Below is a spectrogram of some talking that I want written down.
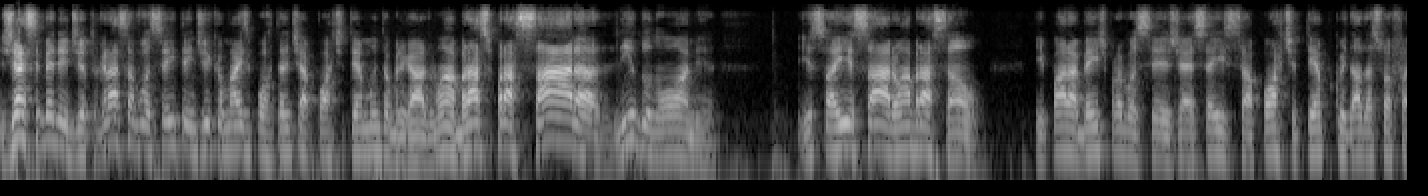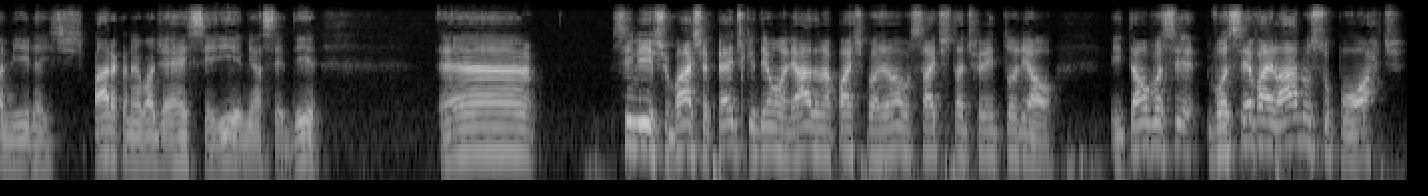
Jesse Benedito, graças a você entendi que o mais importante é aporte tempo. Muito obrigado. Um abraço para Sara, lindo nome. Isso aí, Sara, um abração. E parabéns para você, Jéssica. É isso, aporte tempo, cuidar da sua família. Para com o negócio de RSI, MACD. É... Sinistro, baixa, pede que dê uma olhada na parte de o site está diferente tutorial. Então você, você vai lá no suporte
